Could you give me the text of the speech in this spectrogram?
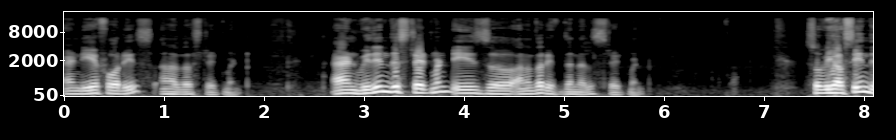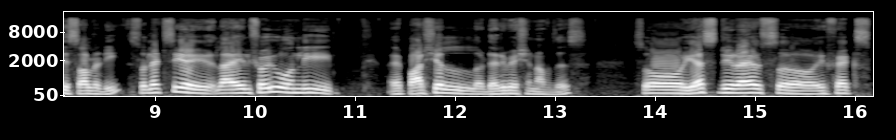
and A 4 is another statement and within this statement is uh, another if then else statement. So, we have seen this already. So, let us see I will show you only a partial derivation of this. So, S derives uh, if x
